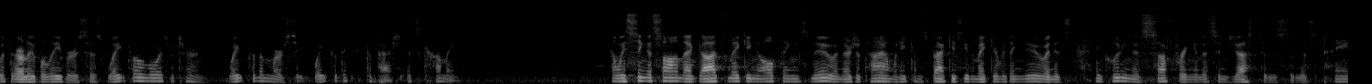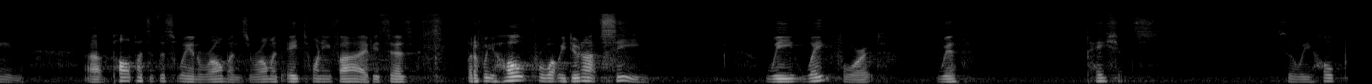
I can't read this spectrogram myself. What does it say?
with early believers says, wait for the Lord's return. Wait for the mercy. Wait for the compassion. It's coming. And we sing a song that God's making all things new, and there's a time when He comes back, He's going to make everything new, and it's including this suffering and this injustice and this pain. Uh, Paul puts it this way in Romans, in Romans 8:25. He says, "But if we hope for what we do not see, we wait for it with patience." So we hope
